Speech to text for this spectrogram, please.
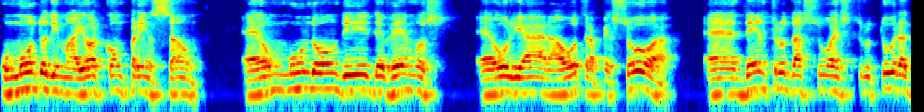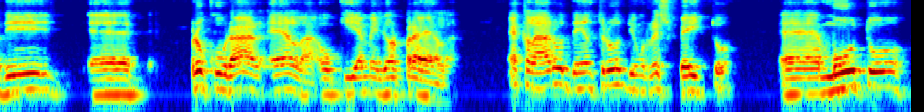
um mundo de maior compreensão, é um mundo onde devemos é, olhar a outra pessoa é, dentro da sua estrutura de é, procurar ela o que é melhor para ela. É claro, dentro de um respeito é, mútuo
